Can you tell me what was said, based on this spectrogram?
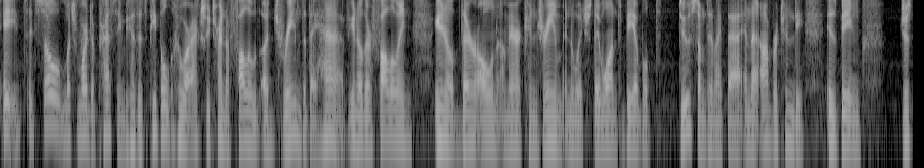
it's it's so much more depressing because it's people who are actually trying to follow a dream that they have you know they're following you know their own american dream in which they want to be able to do something like that and that opportunity is being just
